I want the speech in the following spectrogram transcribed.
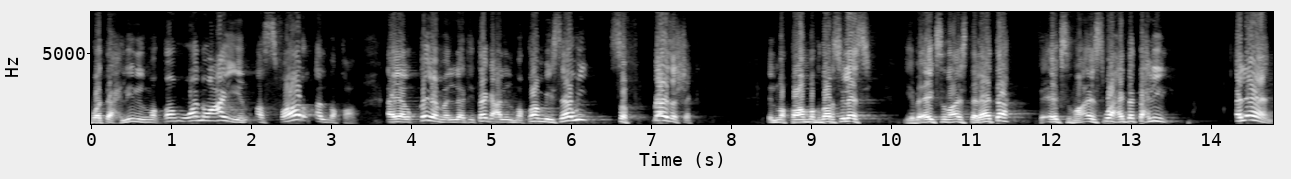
وتحليل المقام ونعين أصفار المقام. أي القيم التي تجعل المقام بيساوي صفر بهذا الشكل. المقام مقدار ثلاثي. يبقى إكس ناقص 3 في إكس ناقص 1 ده التحليل. الآن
